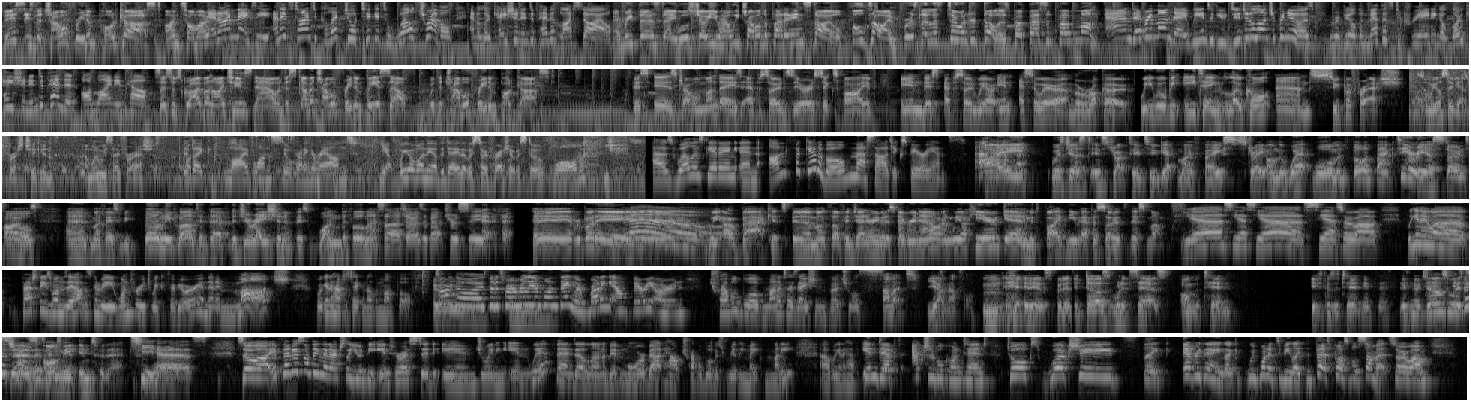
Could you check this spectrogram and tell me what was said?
This is the Travel Freedom Podcast. I'm Tomo. And I'm Megsy, and it's time to collect your ticket to world travel and a location independent lifestyle. Every Thursday, we'll show you how we travel the planet in style, full time, for as little as $200 per person per month. And every Monday, we interview digital entrepreneurs who reveal the methods to creating a location independent online income. So subscribe on iTunes now and discover travel freedom for yourself with the Travel Freedom Podcast. This is Travel Mondays, episode 065. In this episode, we are in Essaouira, Morocco. We will be eating local and super fresh. And we also get fresh chicken. And when we say fresh, There's like live ones still running around. Yep, we got one the other day that was so fresh it was still warm. As well as getting an unforgettable massage experience. I was just instructed to get my face straight on the wet, warm, and full of bacteria stone tiles, and my face would be firmly planted there for the duration of this wonderful massage I was about to receive. Hey everybody! Hello! We are back. It's been a month off in January, but it's February now, and we are here again with five new episodes this month. yes, yes, yes. Yeah, so uh, we're going to uh, batch these ones out. There's going to be one for each week of February, and then in March, we're going to have to take another month off. Sorry, guys, but it's for a really important thing. We're running our very own travel blog monetization virtual summit. Yeah. That's a mouthful. Mm, it is, but it, it does what it says on the tin. If there's a tin. If there's, there's it no does what It's it virtual, says no on the internet. Yes. So, uh, if that is something that actually you would be interested in joining in with and uh, learn a bit more about how travel bloggers really make money, uh, we're going to have in depth, actionable content, talks, worksheets, like everything. Like, we want it to be like the best possible summit. So, um,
